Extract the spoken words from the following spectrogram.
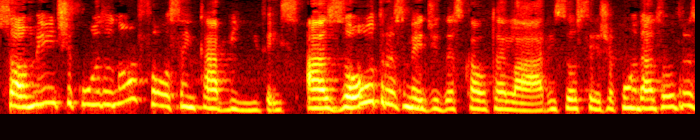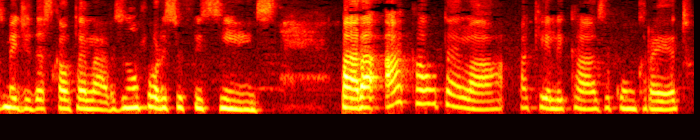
Somente quando não fossem cabíveis as outras medidas cautelares, ou seja, quando as outras medidas cautelares não forem suficientes para acautelar aquele caso concreto,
